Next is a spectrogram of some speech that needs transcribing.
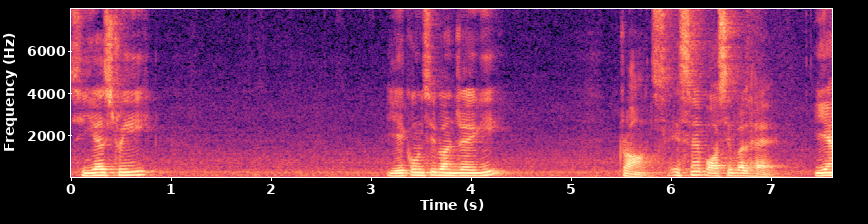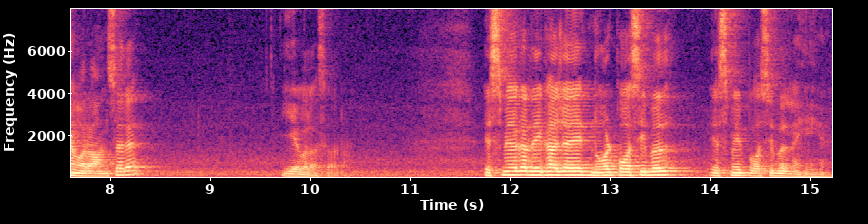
सी एच थ्री ये कौन सी बन जाएगी? ट्रांस। इसमें पॉसिबल है। ये हमारा आंसर है। ये वाला सारा। इसमें अगर देखा जाए नॉट पॉसिबल इसमें पॉसिबल नहीं है।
